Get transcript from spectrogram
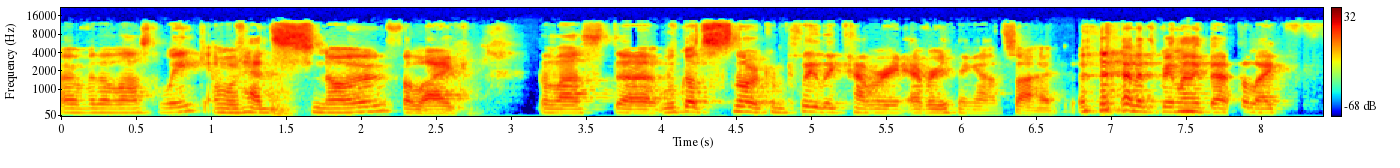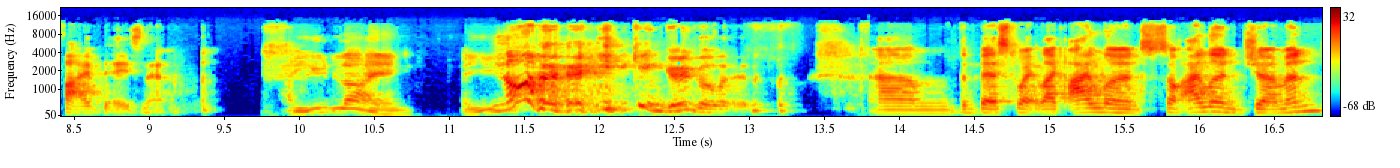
over the last week, and we've had snow for like the last. Uh, we've got snow completely covering everything outside, and it's been like that for like five days now. Are you lying? Are you? No, you can Google it. Um, the best way, like I learned, so I learned German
